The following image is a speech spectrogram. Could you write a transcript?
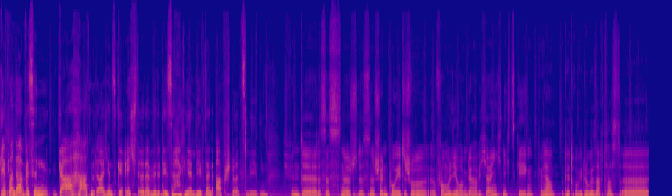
Geht man da ein bisschen gar hart mit euch ins Gericht oder würdet ihr sagen, ihr lebt ein Absturzleben? Ich finde, äh, das, ist eine, das ist eine schön poetische äh, Formulierung, da habe ich eigentlich nichts gegen. Ja, Petro, wie du gesagt hast, äh,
